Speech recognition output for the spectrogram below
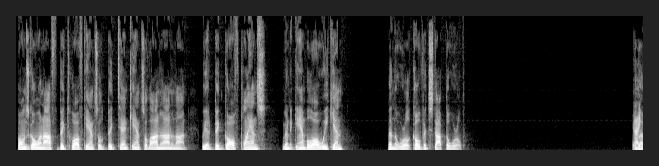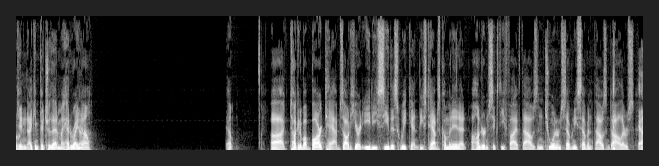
Phones going off. Big 12 canceled. Big 10 canceled. On and on and on. We had big golf plans. We're going to gamble all weekend. Then the world, COVID stopped the world. I can I can picture that in my head right Yeah. now. Yep. Uh, talking about bar tabs out here at EDC this weekend. These tabs coming in at one hundred sixty-five thousand, two hundred seventy-seven thousand dollars. Yeah.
